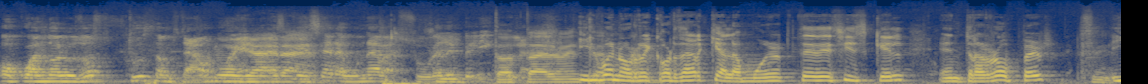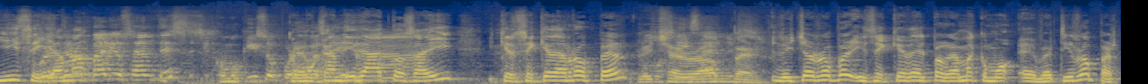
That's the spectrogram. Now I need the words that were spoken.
O cuando a los dos, two thumbs down. Bueno, ya es era- que esa era una basura de película. Totalmente. Y bueno, recordar que a la muerte de Siskel entra Roper y se Bueno, llama varios antes, como que hizo como ahí. candidatos ahí y que se queda Roper, Richard. Roper. Richard Roper y se queda el programa como Everett y Roper,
